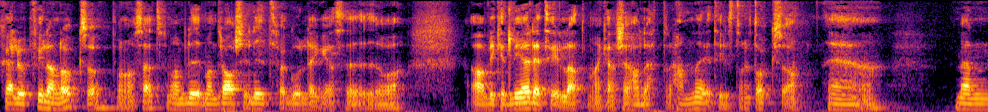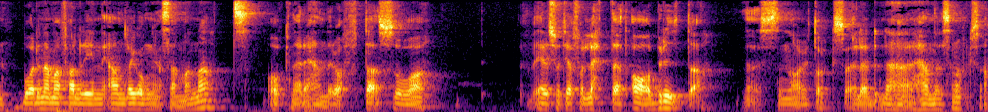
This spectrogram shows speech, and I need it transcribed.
självuppfyllande också på något sätt. För man, blir, man drar sig lite för att gå och lägga sig. Och, ja, vilket leder till att man kanske har lättare att hamna i det tillståndet också. Eh, men både när man faller in i andra gången samma natt och när det händer ofta så är det så att jag får lättare att avbryta det här scenariot också, eller den här händelsen också.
